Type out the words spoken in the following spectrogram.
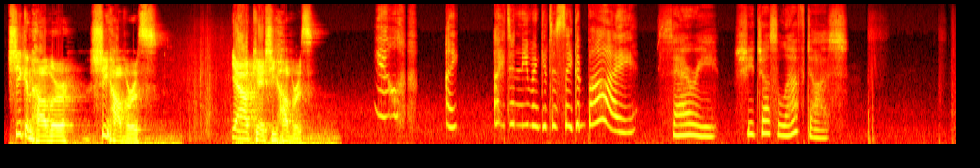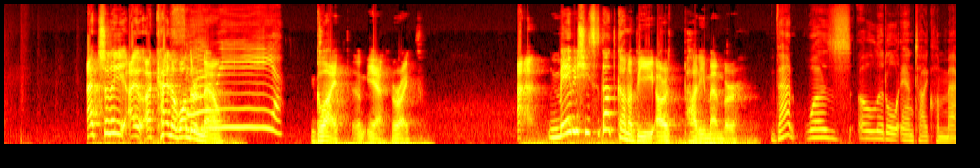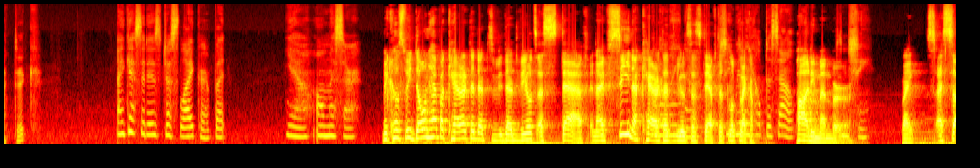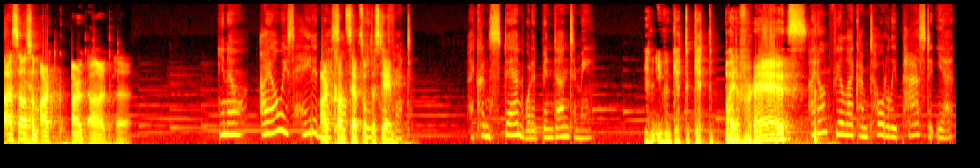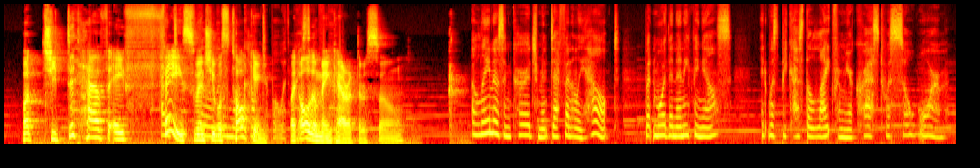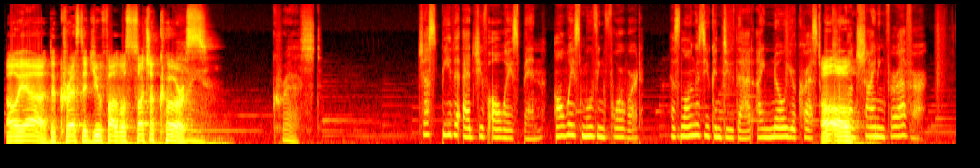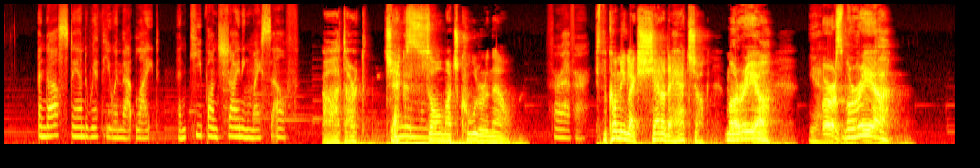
She can hover. She hovers. Yeah, okay, she hovers. I. I didn't even get to say goodbye. Sari, she just left us. Actually, I, I kind of wonder now. Glide. Uh, yeah, right. Uh, maybe she's not gonna be our party member. That was a little anticlimactic. I guess it is just like her, but yeah, I'll miss her. Because we don't have a character that that wields a staff, and I've seen a character that wields a staff that looked really like a us out, party member. Like I saw, I saw Yeah. some art, art, art, uh, You know, I always hated Art myself concepts of being this game. I couldn't stand what had been done to me. Didn't even get to get the bite of her ass. I don't feel like I'm totally past it yet. But she did have a face when she was talking, like all the main now. characters. So Elena's encouragement definitely helped, but more than anything else, it was because the light from your crest was so warm. oh yeah, the crest that you thought was such a curse. Crest. Just be the edge you've always been, always moving forward. As long as you can do that, I know your crest will Uh-oh. keep on shining forever. And I'll stand with you in that light and keep on shining myself Ah, Dark You Jack's so much cooler now. forever. He's becoming like Shadow the Hedgehog. Maria, Yeah. where's Maria?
